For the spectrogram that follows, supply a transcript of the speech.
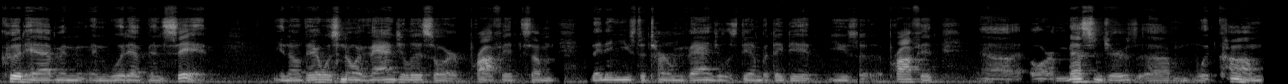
could have and, and would have been said. You know, there was no evangelist or prophet. Some they didn't use the term evangelist then, but they did use a prophet uh, or messengers um, would come,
